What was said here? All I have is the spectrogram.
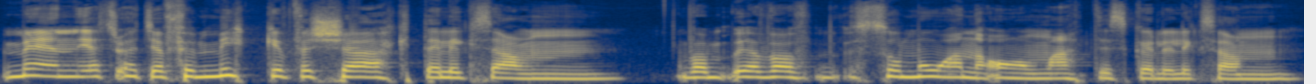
men jag tror att jag för mycket försökte liksom... var- Jag var så mån om att det skulle liksom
